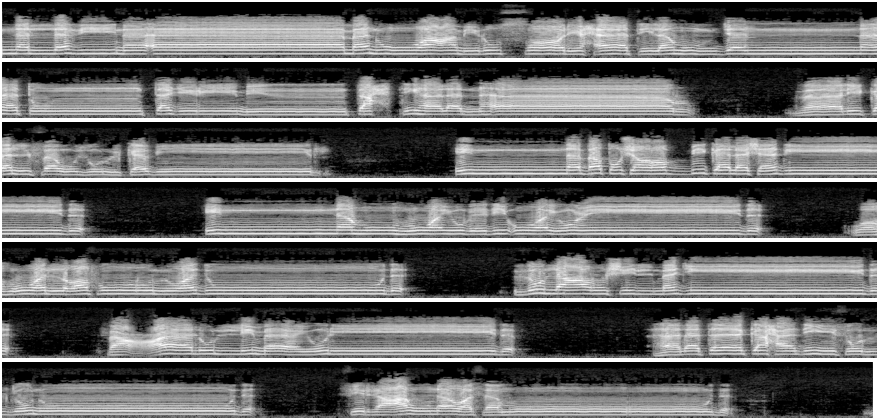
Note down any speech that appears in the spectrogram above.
ان الذين امنوا وعملوا الصالحات لهم جنات تجري من تحتها الانهار ذلك الفوز الكبير. ان بطش ربك لشديد. انه هو يبدئ ويعيد وهو الغفور الودود ذو العرش المجيد فعال لما يريد هل اتاك حديث الجنود فرعون وثمود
